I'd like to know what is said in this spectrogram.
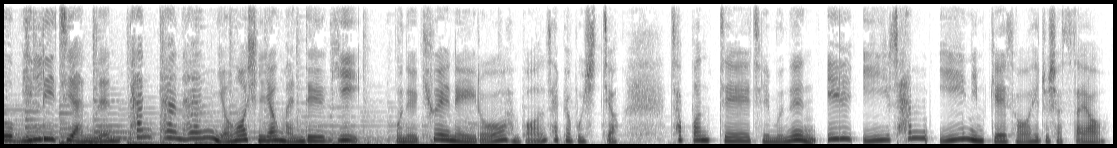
어디서도 밀리지 않는 탄탄한 영어 실력 만들기. 오늘 Q&A로 한번 살펴보시죠. 첫 번째 질문은 1232님께서 해주셨어요.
